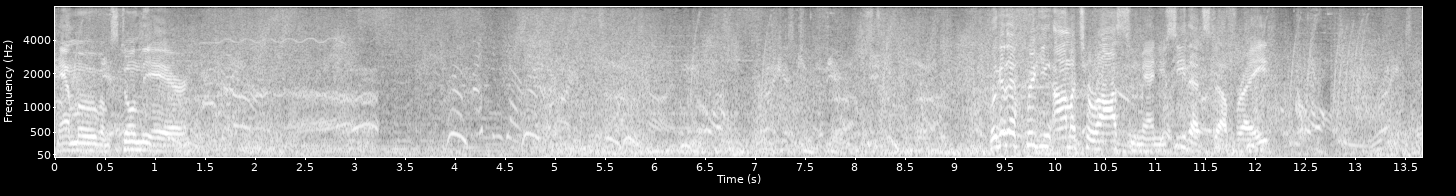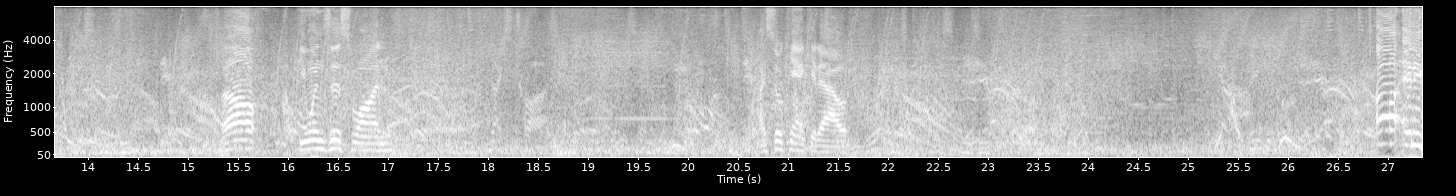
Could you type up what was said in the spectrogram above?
Can't move, I'm still in the air. Look at that freaking Amaterasu, man. You see that stuff, right? Well, he wins this one. I still can't get out. Oh, and he,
